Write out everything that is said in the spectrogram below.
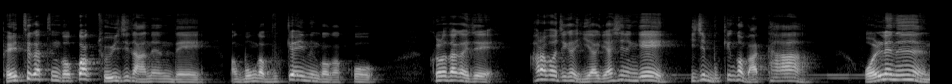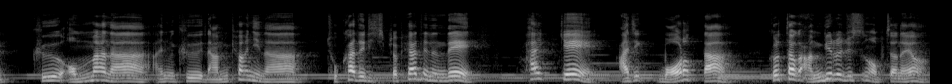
벨트 같은 거 꽉 조이지도 않았는데 막 뭔가 묶여 있는 것 같고 그러다가 이제 할아버지가 이야기하시는 게 이 집 묶인 거 맞다. 원래는 그 엄마나 아니면 그 남편이나 조카들이 직접 해야 되는데 할 게 아직 멀었다. 그렇다고 안 빌어줄 수는 없잖아요.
